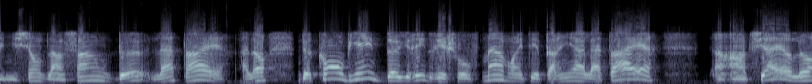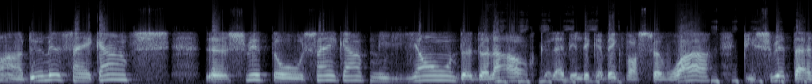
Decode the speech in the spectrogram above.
émissions de l'ensemble de la Terre. Alors, de combien de degrés de réchauffement vont être épargnés à la Terre en- entière là, en 2050 euh, suite aux 50 millions de dollars que la Ville de Québec va recevoir, puis suite à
